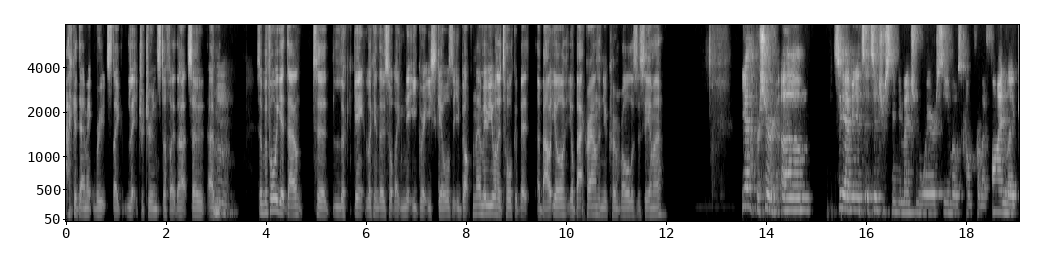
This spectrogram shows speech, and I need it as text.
academic routes, like literature and stuff like that. So, um, mm-hmm. so before we get down to look looking at those sort of like nitty gritty skills that you've got from there. Maybe you want to talk a bit about your your background and your current role as a CMO. Yeah, for sure. Um, so yeah, I mean, it's it's interesting you mentioned where CMOs come from. I find like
